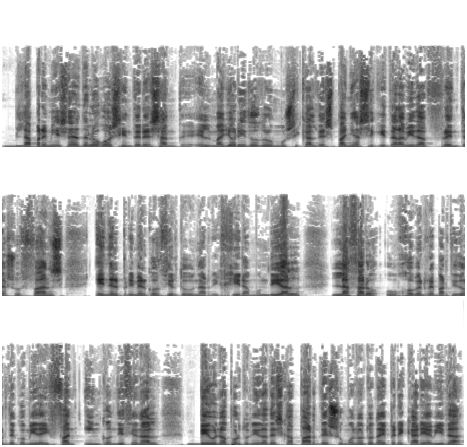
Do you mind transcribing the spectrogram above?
La premisa, desde luego, es interesante. El mayor ídolo musical de España se quita la vida frente a sus fans en el primer concierto de una gira mundial. Lázaro, un joven repartidor de comida y fan incondicional, ve una oportunidad de escapar de su monótona y precaria vida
